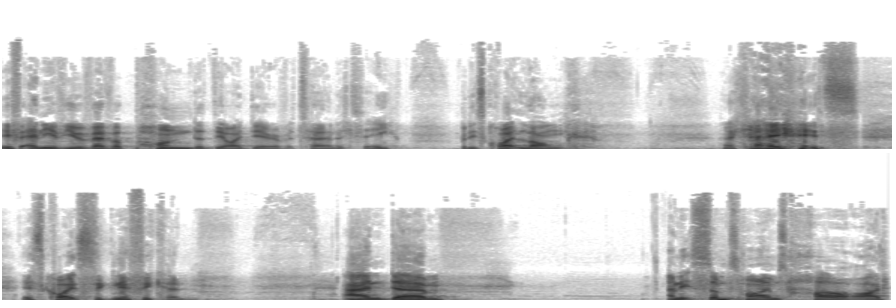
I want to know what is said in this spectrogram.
if any of you have ever pondered the idea of eternity, but it's quite long. Okay, it's, it's quite significant. And um, And it's sometimes hard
